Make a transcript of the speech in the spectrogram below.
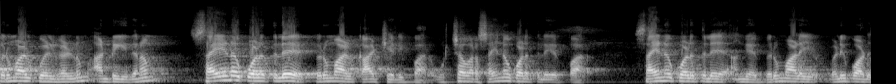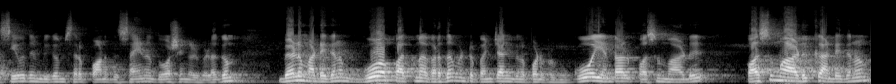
பெருமாள் கோயில்களிலும் அன்றைய தினம் சயன கோலத்திலே பெருமாள் காட்சி அளிப்பார். உற்சவர் சைன கோலத்திலே இருப்பார். சைன கோலத்திலே அங்கே பெருமாளை வழிபாடு செய்வது மிகவும் சிறப்பானது. சைன தோஷங்கள் விலகும். மேலும் அன்றைய தினம் கோ பத்ம விரதம் என்று பஞ்சாங்கத்தில் போடப்பட்டிருக்கும். கோ என்றால் பசுமாடு. பசுமாடுக்கு அன்றைய தினம்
